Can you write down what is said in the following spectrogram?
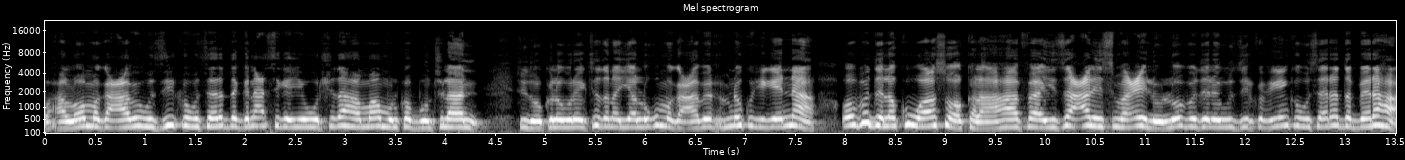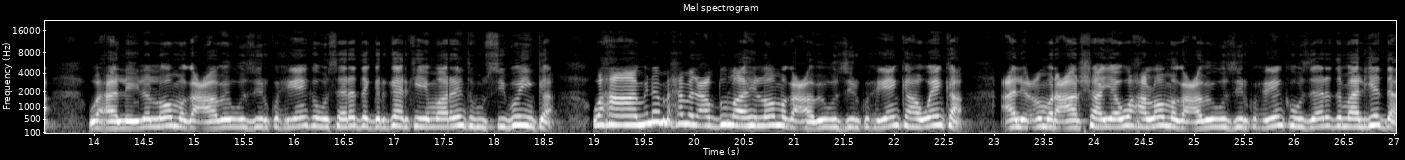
waxaa loo magacaabay wasiirka wasaaradda ganacsiga iyo warshadaha maamulka puntland. Sidoo kale wareegtadan ayaa lagu magacaabay xubno ku-xigeennaah oo bedela kuwaasoo kale ahaa faa'iise cali ismaaciil oo loo bedelay wasiir ku-xigeenka wasaaradda beeraha. Waxaa leylo loo magacaabay wasiir ku-xigeenka wasaaradda gargaarka iyo maareynta musiibooyinka waxaa aamine maxamed cabdulaahi loo magacaabay wasiir ku-xigeenka haweenka. Cali cumar caarshe ayaa waxaa loo magacaabay wasiir ku-xigeenka wasaaradda maaliyadda.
